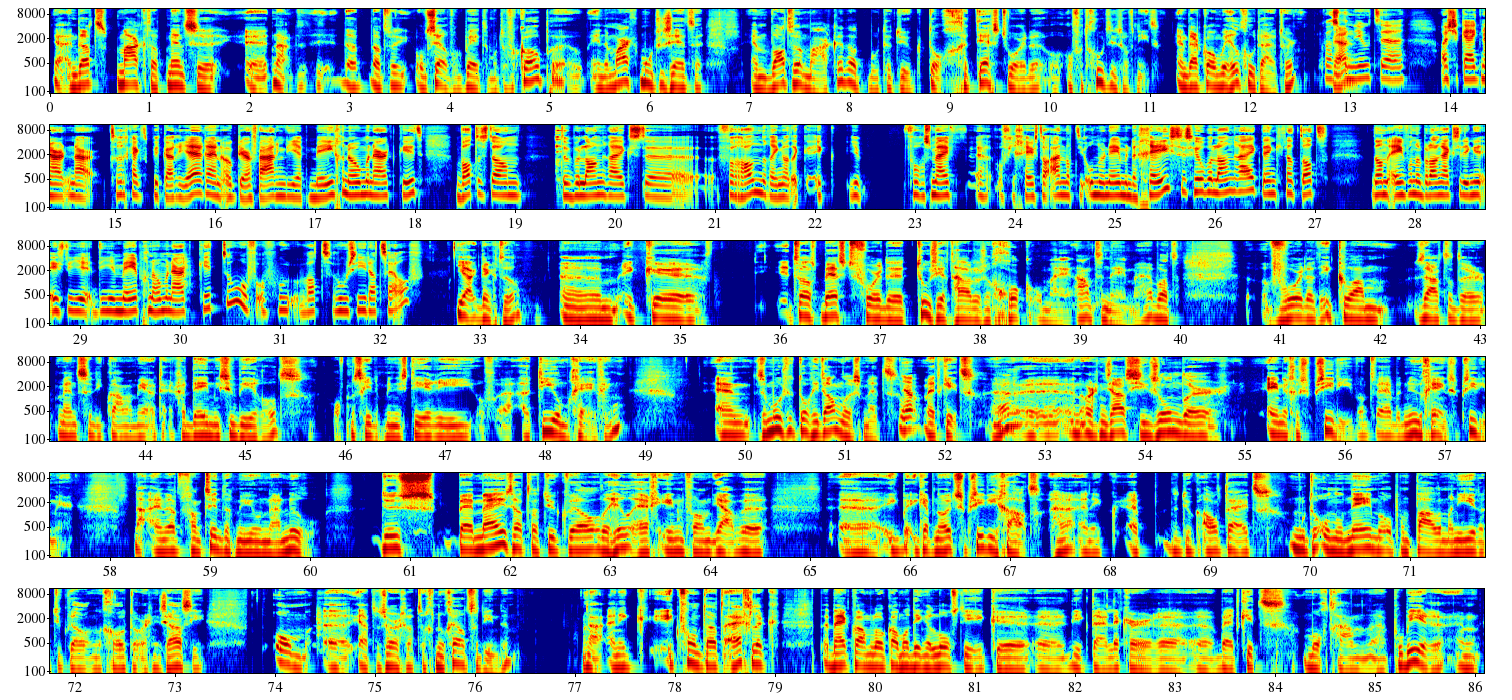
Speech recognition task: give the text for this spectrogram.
Ja, en dat maakt dat mensen uh, nou, dat, dat we onszelf ook beter moeten verkopen, in de markt moeten zetten. En wat we maken, dat moet natuurlijk toch getest worden of het goed is of niet. En daar komen we heel goed uit hoor. Ik was benieuwd, uh, als je kijkt naar, naar, terugkijkt op je carrière en ook de ervaring die je hebt meegenomen naar het KIT. Wat is dan de belangrijkste verandering? Want ik, ik, je, volgens mij, eh, of je geeft al aan dat die ondernemende geest is heel belangrijk. Denk je dat dat dan een van de belangrijkste dingen is die je, die je mee hebt genomen naar het kit toe? Of, of hoe, wat, hoe zie je dat zelf? Ja, ik denk het wel. Um, ik, uh, het was best voor de toezichthouders een gok om mij aan te nemen. Hè? Wat voordat ik kwam, zaten er mensen die kwamen meer uit de academische wereld. Of misschien het ministerie of uh, uit die omgeving. En ze moesten toch iets anders met, ja. met KIT. Hè? Mm -hmm. een organisatie zonder enige subsidie. Want we hebben nu geen subsidie meer. Nou, en dat van 20 miljoen naar nul. Dus bij mij zat dat natuurlijk wel heel erg in van ja, we. Uh, ik, ik heb nooit subsidie gehad. Hè? En ik heb natuurlijk altijd moeten ondernemen op een bepaalde manier. Natuurlijk wel een grote organisatie. Om uh, ja, te zorgen dat we genoeg geld verdienden. Nou, en ik, ik vond dat eigenlijk. Bij mij kwamen er ook allemaal dingen los die ik, uh, uh, die ik daar lekker uh, bij het kit mocht gaan proberen. En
